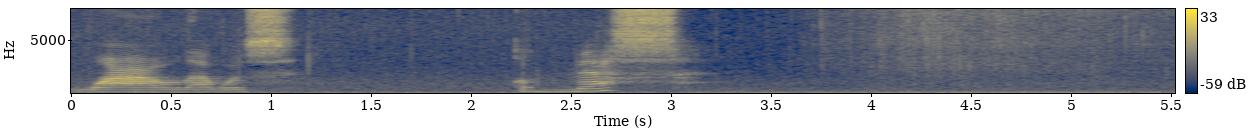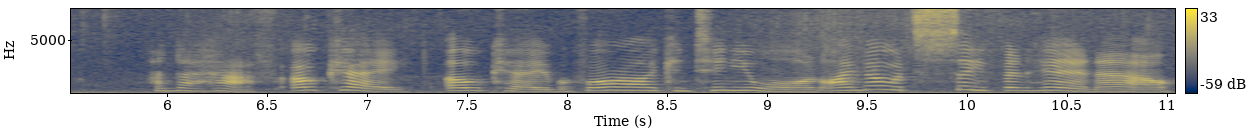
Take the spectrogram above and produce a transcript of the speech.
Wow, that was a mess and a half. Okay, okay, before I continue on, I know it's safe in here now.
